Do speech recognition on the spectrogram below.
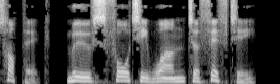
Topic: Moves 41 to 50.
